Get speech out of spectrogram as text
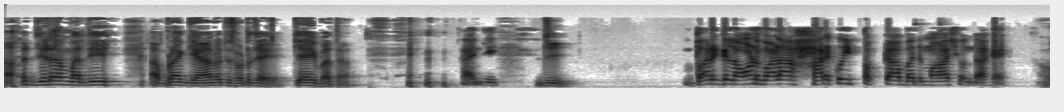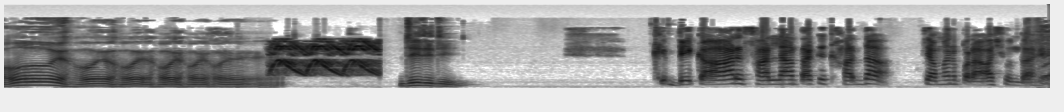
ਆ ਜਿਹੜਾ ਮਰਜ਼ੀ ਆਪਣਾ ਗਿਆਨ ਉਹ ਚ ਸੁੱਟ ਜਾਏ ਕਿਆ ਹੀ ਬਤਾ। ਹਾਂਜੀ। ਜੀ। ਬਰਗ ਲਾਉਣ ਵਾਲਾ ਹਰ ਕੋਈ ਪੱਕਾ ਬਦਮਾਸ਼ ਹੁੰਦਾ ਹੈ। ਓਏ ਹੋਏ ਹੋਏ ਹੋਏ ਹੋਏ ਹੋਏ। ਜੀ ਜੀ ਜੀ। ਬੇਕਾਰ ਸਾਲਾਂ ਤੱਕ ਖਾਦਾ ਚਮਨ ਪਰਾਸ਼ ਹੁੰਦਾ ਹੈ।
